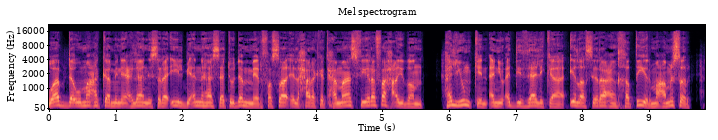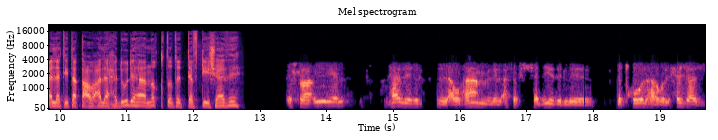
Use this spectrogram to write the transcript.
وأبدأ معك من إعلان إسرائيل بأنها ستدمر فصائل حركة حماس في رفح أيضا. هل يمكن أن يؤدي ذلك إلى صراع خطير مع مصر التي تقع على حدودها نقطة التفتيش هذه؟ إسرائيل هذه الأوهام للأسف الشديد اللي بتقولها والحجج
